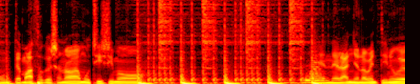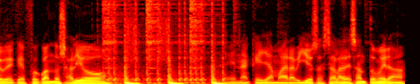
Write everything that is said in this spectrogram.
Un temazo que sonaba muchísimo en el año 99, que fue cuando salió aquella maravillosa sala de Santomera.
